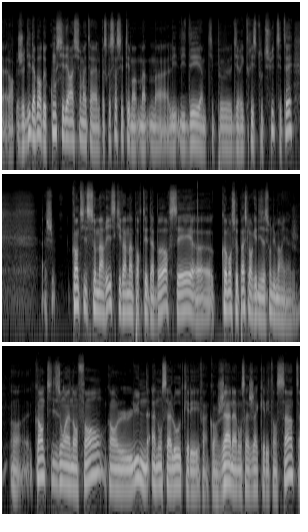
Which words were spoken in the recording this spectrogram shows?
Alors, je dis d'abord de considérations matérielles, parce que ça, c'était l'idée un petit peu directrice tout de suite, c'était quand ils se marient, ce qui va m'importer d'abord, c'est euh, comment se passe l'organisation du mariage. Quand ils ont un enfant, quand l'une annonce à l'autre qu'elle est, enfin, quand Jeanne annonce à Jacques qu'elle est enceinte,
